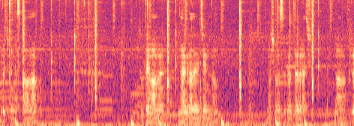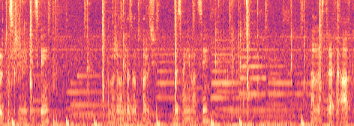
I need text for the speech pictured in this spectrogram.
Wróćmy na spawna. Tutaj mamy nagrodę dzienną. Możemy sobie odebrać. Mamy klucz skrzyni epickiej. Możemy od razu otworzyć bez animacji. Mamy strefę AFK.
